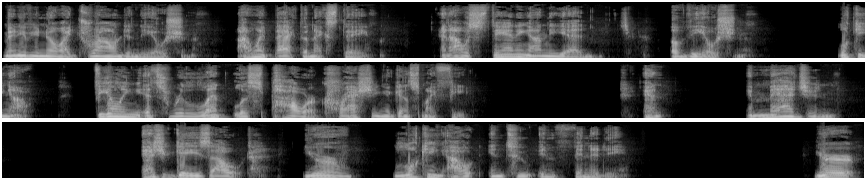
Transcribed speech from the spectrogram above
Many of you know I drowned in the ocean. I went back the next day and I was standing on the edge of the ocean, looking out, feeling its relentless power crashing against my feet. And imagine as you gaze out, you're looking out into infinity. You're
